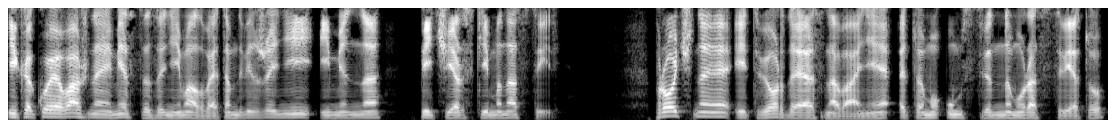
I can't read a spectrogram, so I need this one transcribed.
и какое важное место занимал в этом движении именно Печерский монастырь. Прочное и твердое основание этому умственному расцвету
